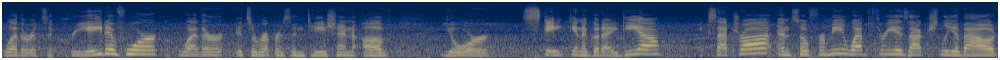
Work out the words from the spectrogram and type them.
whether it's a creative work, whether it's a representation of your stake in a good idea, etc. And so for me, Web3 is actually about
